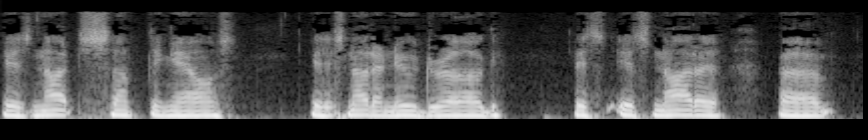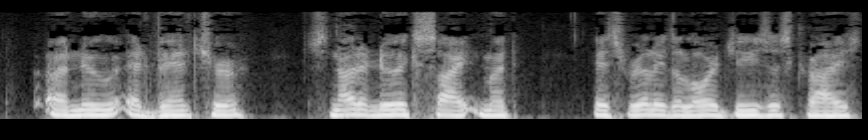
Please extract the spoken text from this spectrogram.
is not something else. It's not a new drug. It's, it's not a, uh, a new adventure. It's not a new excitement. It's really the Lord Jesus Christ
